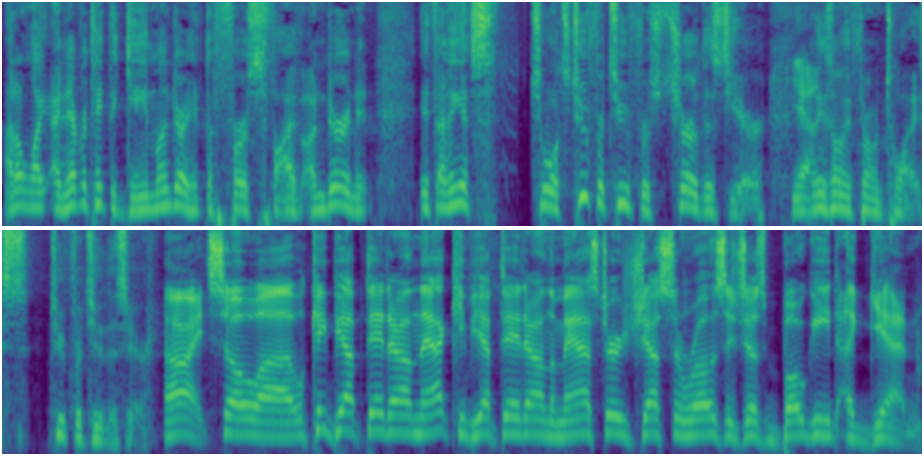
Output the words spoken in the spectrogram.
I don't like I never take the game under. I hit the first five under, and it it's I think it's two well it's two for two for sure this year. Yeah. I think he's only thrown twice, two for two this year. All right, so uh, we'll keep you updated on that. Keep you updated on the Masters. Justin Rose has just bogeyed again.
